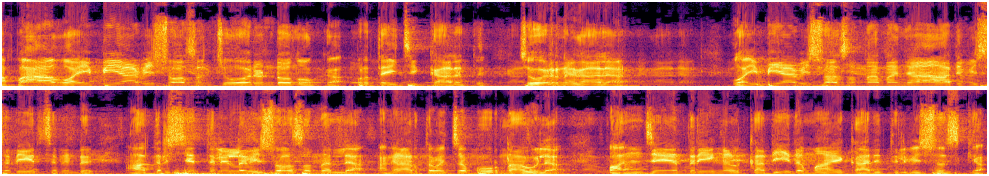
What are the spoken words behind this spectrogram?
അപ്പൊ ആ വൈബി ആ വിശ്വാസം ചോരുണ്ടോ നോക്കുക. പ്രത്യേകിച്ച് ഇക്കാലത്ത്. ചോരുന്ന കാലാണ്. വൈബിയ വിശ്വാസം എന്ന് പറഞ്ഞാൽ ഞാൻ ആദ്യം വിശദീകരിച്ചിട്ടുണ്ട്. അദൃശ്യത്തിലുള്ള വിശ്വാസം എന്നല്ല. അങ്ങനെ അർത്ഥം വെച്ചാൽ പൂർണാവൂല. പഞ്ചേന്ദ്രിയങ്ങൾക്ക് അതീതമായ കാര്യത്തിൽ വിശ്വസിക്കുക.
